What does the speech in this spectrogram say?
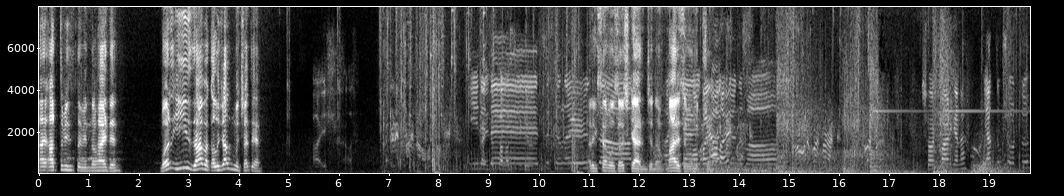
Ay attım insta window haydi. Bu arada iyiyiz ha bak alacağız mı maçı hadi. Ay. Yine de sıkılırsan. Aleykümselam olsa hoş geldin canım. Maalesef Umut'cum. yanıma. Short var gene. Yaktım şortu.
